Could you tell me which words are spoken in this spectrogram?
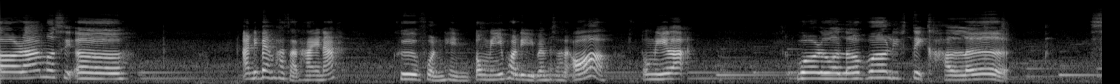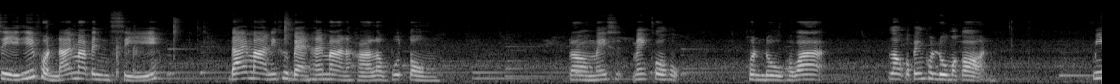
Laura Mercier อันนี้เป็นภาษาไทยนะ คือฝนเห็นตรงนี้พอดีเป็นภาษาไทยอ๋อ ตรงนี้ละ World Lover Lipstick Color สีที่ฝนได้มาเป็นสี ได้มานี่คือแบรนด์ให้มานะคะ เราพูดตรง เราไม่ไม่โกหกคนดูเพราะว่าเราก็เป็นคนดูมาก่อน มี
